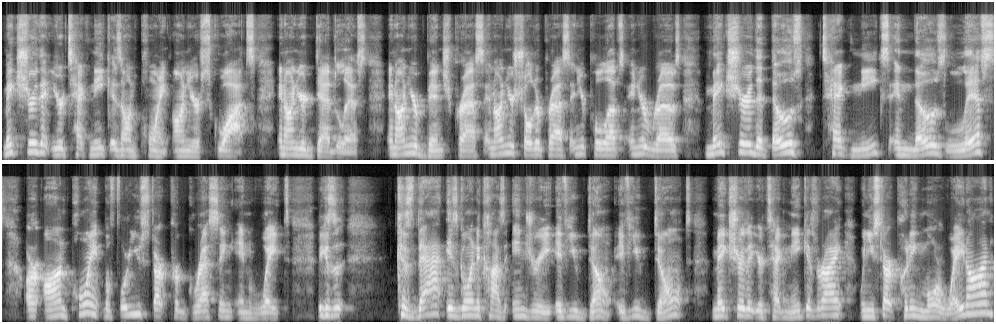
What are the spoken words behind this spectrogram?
make sure that your technique is on point on your squats and on your deadlifts and on your bench press and on your shoulder press and your pull ups and your rows. Make sure that those techniques and those lifts are on point before you start progressing in weight because because that is going to cause injury if you don't. If you don't make sure that your technique is right, when you start putting more weight on,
